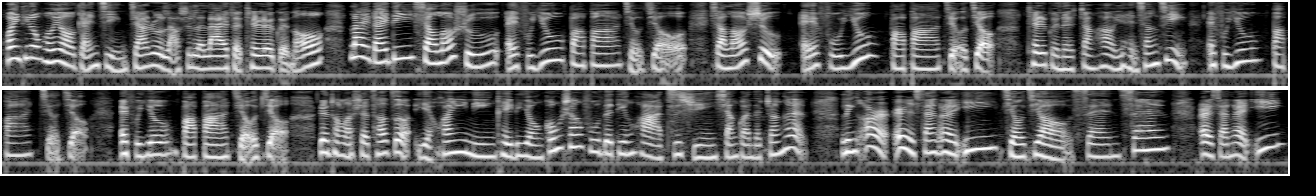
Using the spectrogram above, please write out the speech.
欢迎听众朋友赶紧加入老师的 Light Telegram 哦，Light ID 小老鼠 fu 八八九九，小老鼠。Fu 八八九九 Telegram 的账号也很相近，fu 八八九九 fu 八八九九，认同老师的操作，也欢迎您可以利用工商服务的电话咨询相关的专案零二二三二一九九三三二三二一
